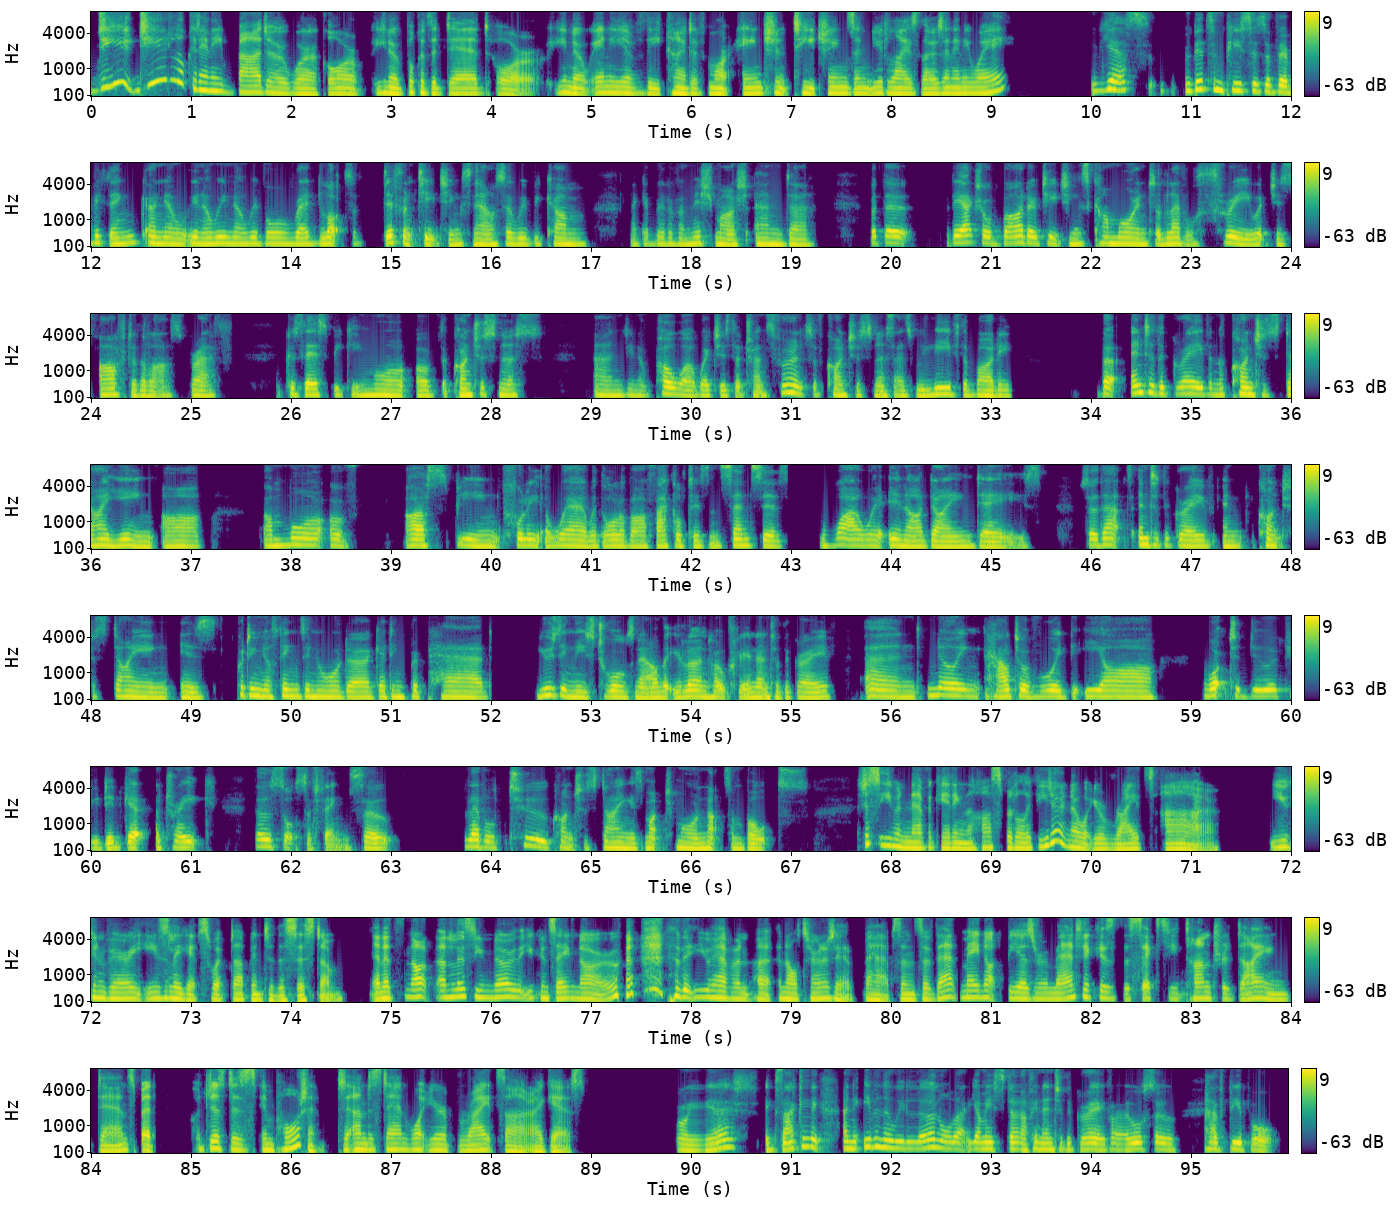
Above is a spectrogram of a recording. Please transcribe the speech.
Do you do you look at any Bardo work or you know Book of the Dead or you know any of the kind of more ancient teachings and utilize those in any way? Yes, bits and pieces of everything. I know you know we know we've all read lots of different teachings now, so we become like a bit of a mishmash. And uh, but the the actual Bardo teachings come more into level three, which is after the last breath. because they're speaking more of the consciousness and you know phowa which is the transference of consciousness as we leave the body but enter the grave and the conscious dying are are more of us being fully aware with all of our faculties and senses while we're in our dying days. So that's enter the grave and conscious dying is putting your things in order getting prepared using these tools now that you learned hopefully in enter the grave and knowing how to avoid the er what to do if you did get a trach, those sorts of things. So, level two conscious dying is much more nuts and bolts. Just even navigating the hospital, if you don't know what your rights are, you can very easily get swept up into the system. And it's not unless you know that you can say no, that you have an, an alternative, perhaps. And so that may not be as romantic as the sexy Tantra dying dance, but just as important to understand what your rights are, I guess. Oh, yes, exactly. And even though we learn all that yummy stuff in Enter the Grave, I also have people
